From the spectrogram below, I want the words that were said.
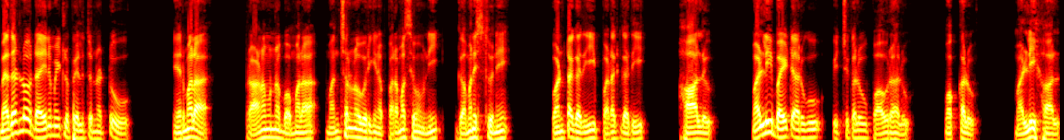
మెదడులో డైనమైట్లు పేలుతున్నట్టు నిర్మల ప్రాణమున్న బొమ్మల మంచంలో ఒరిగిన పరమశివంని గమనిస్తూనే వంటగది పడగది హాలు మళ్ళీ బయట అరుగు పిచ్చుకలు పావురాలు మొక్కలు మళ్ళీ హాల్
